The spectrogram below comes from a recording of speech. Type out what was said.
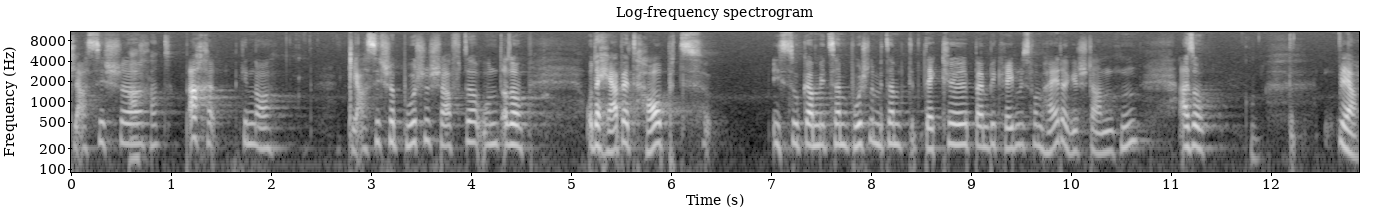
klassischer. Achert? Achert, genau. Klassischer Burschenschafter und, also, oder Herbert Haupt ist sogar mit seinem Burschen, mit seinem Deckel beim Begräbnis vom Haider gestanden. Also, gut. ja.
